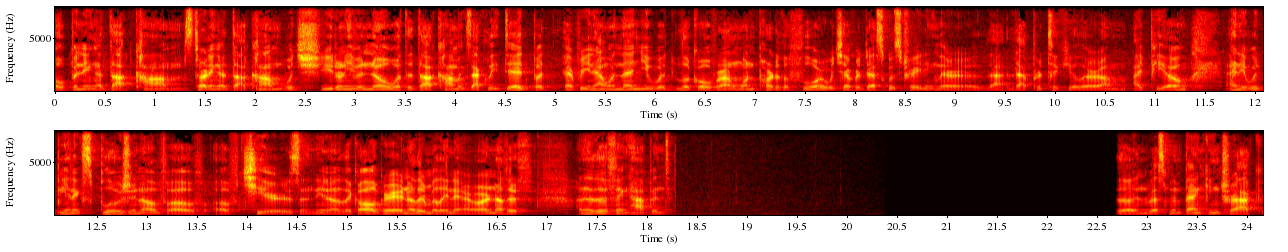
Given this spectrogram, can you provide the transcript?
opening a dot com, starting a dot com, which you don't even know what the dot com exactly did, but every now and then you would look over on one part of the floor, whichever desk was trading their that that particular um, IPO, and it would be an explosion of, of of cheers and you know like oh great another millionaire or another another thing happened. The investment banking track,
